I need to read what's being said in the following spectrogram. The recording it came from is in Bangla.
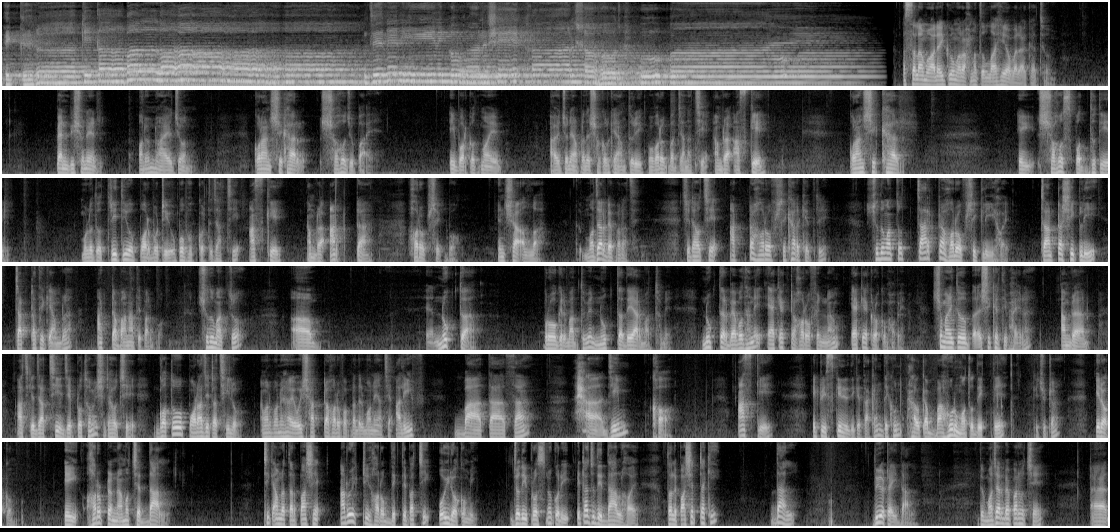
اقرا কিতাব জেনে নিন কোরআন শেখার সহজ উপায় আসসালামু আলাইকুম রহমতুল্লাহি আবরাকাত প্যান ভিশনের অনন্য আয়োজন কোরআন শেখার সহজ উপায় এই বরকতময় আয়োজনে আপনাদের সকলকে আন্তরিক মোবারকবাদ জানাচ্ছি। আমরা আজকে কোরআন শিক্ষার এই সহজ পদ্ধতির মূলত তৃতীয় পর্বটি উপভোগ করতে যাচ্ছি। আজকে আমরা আটটা হরফ শিখব ইনশা আল্লাহ মজার ব্যাপার আছে, সেটা হচ্ছে আটটা হরফ শেখার ক্ষেত্রে শুধুমাত্র চারটা হরফ শিখলেই হয়। চারটা শিখলেই চারটা থেকে আমরা আটটা বানাতে পারব। শুধুমাত্র নুক্তা প্রয়োগের মাধ্যমে, নুক্তা দেয়ার মাধ্যমে। নুক্তার ব্যবধানে এক একটা হরফের নাম এক এক রকম হবে। সম্মানিত শিক্ষার্থী ভাইরা আমরা আজকে যাচ্ছি যে প্রথমে, সেটা হচ্ছে গত পড়া যেটা ছিল, আমার মনে হয় ওই সাতটা হরফ আপনাদের মনে আছে, আলিফ, বা, তা, সা, হা, জিম, খ। আজকে একটু স্ক্রিনের দিকে তাকান। দেখুন, হালকা বাহুর মতো দেখতে কিছুটা এরকম। এই হরফটার নাম হচ্ছে দাল। ঠিক আমরা তার পাশে আরও একটি হরফ দেখতে পাচ্ছি, ওই রকমই। যদি প্রশ্ন করি, এটা যদি দাল হয়, তাহলে পাশেরটা কি? দাল। দুয়োটাই দাল। কিন্তু মজার ব্যাপার হচ্ছে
